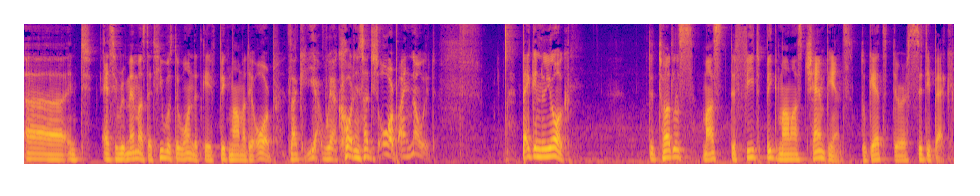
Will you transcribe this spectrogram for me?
Uh, and as he remembers that he was the one that gave Big Mama the orb, it's like, yeah, we are caught inside this orb, I know it. Back in New York, the Turtles must defeat Big Mama's champions to get their city back.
